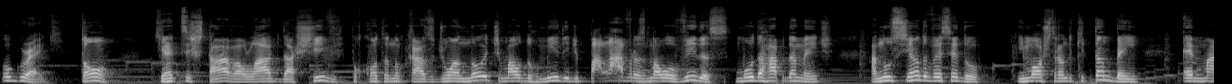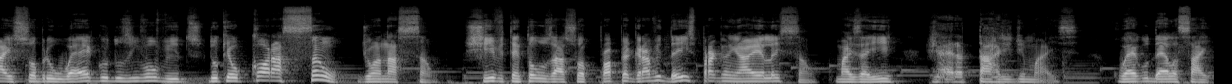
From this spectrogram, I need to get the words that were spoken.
o Greg. Tom, que antes estava ao lado da Shiv, por conta, no caso, de uma noite mal dormida e de palavras mal ouvidas, muda rapidamente, anunciando o vencedor e mostrando que também é mais sobre o ego dos envolvidos do que o coração de uma nação. Shiv tentou usar sua própria gravidez para ganhar a eleição, mas aí já era tarde demais. O ego dela sai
